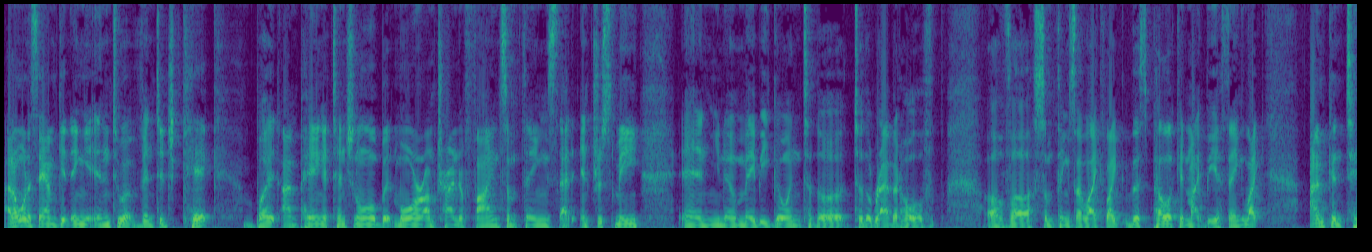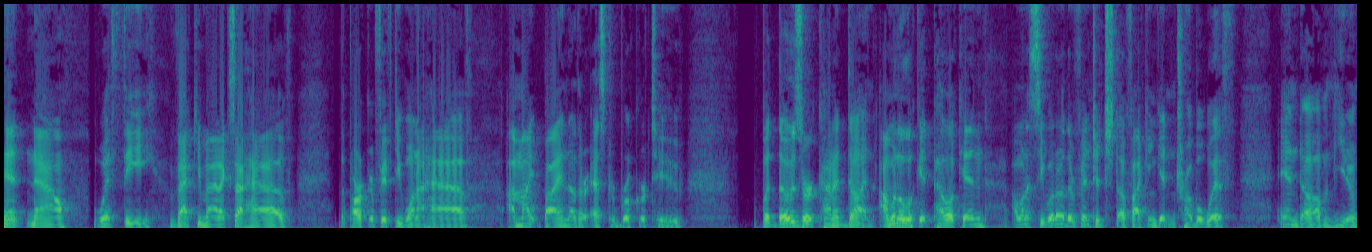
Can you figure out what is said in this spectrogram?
I don't want to say I'm getting into a vintage kick, but I'm paying attention a little bit more. I'm trying to find some things that interest me, and you know maybe go into the to the rabbit hole of of uh, some things I like. Like this Pelikan might be a thing. Like I'm content now with the Vacumatics I have, the Parker 51 I have. I might buy another Esterbrook or two, but those are kind of done. I want to look at Pelikan. I want to see what other vintage stuff I can get in trouble with, and um, you know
